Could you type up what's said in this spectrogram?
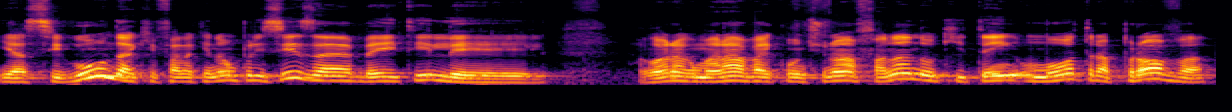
e a segunda que fala que não precisa é Beit Hillel. Agora a Gamara vai continuar falando que tem uma outra prova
